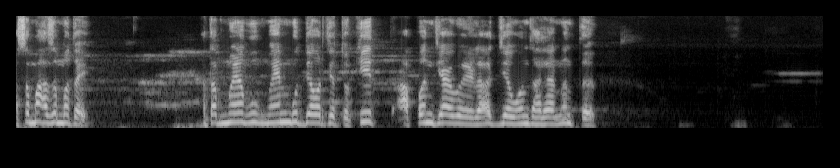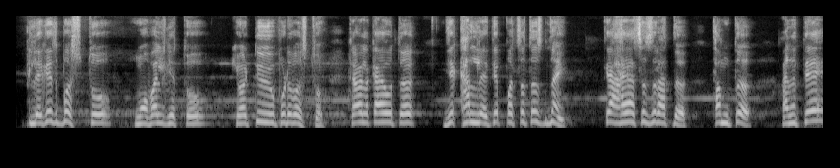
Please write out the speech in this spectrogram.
असं माझं मत आहे. आता मेन मेन मुद्द्यावर येतो की आपण ज्या वेळेला जेवण झाल्यानंतर लगेच बसतो मोबाईल घेतो किंवा टी व्ही पुढे बसतो त्यावेळेला काय होतं? जे खाल्लंय ते पचतच नाही. ते हयासच असंच राहतं थांबतं आणि ते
